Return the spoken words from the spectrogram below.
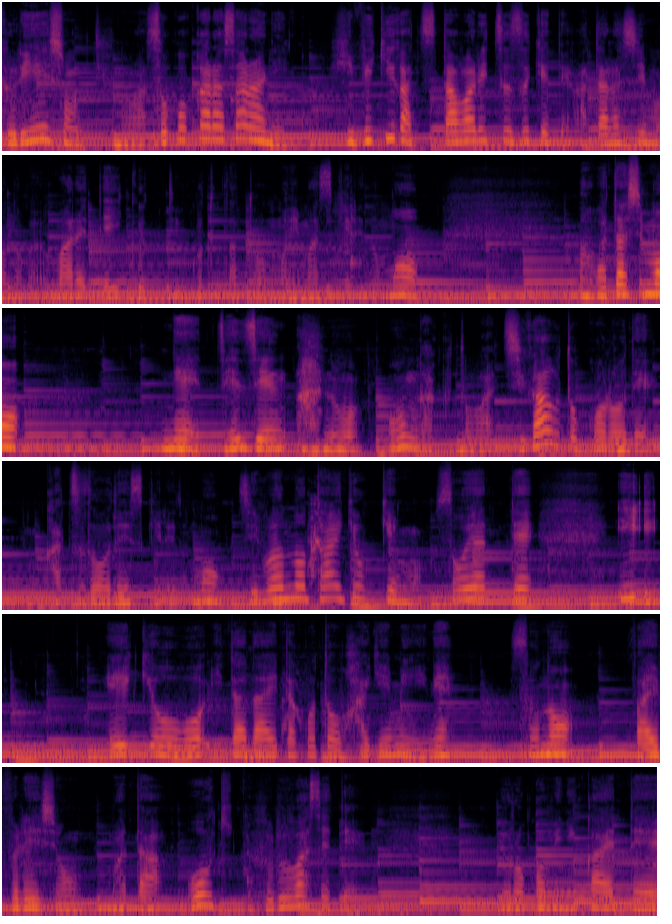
クリエーションっていうのはそこからさらにこう響きが伝わり続けて新しいものが生まれていくっていうことだと思いますけれども、まあ、私もね全然あの音楽とは違うところで活動ですけれども自分の太極拳もそうやっていい影響をいただいたことを励みにねそのバイブレーションまた大きく震わせて喜びに変えて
